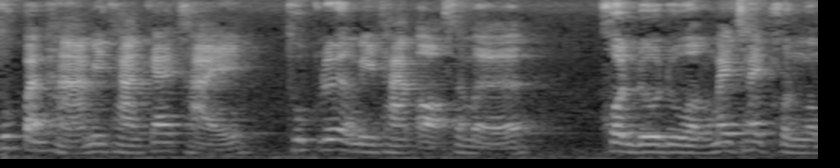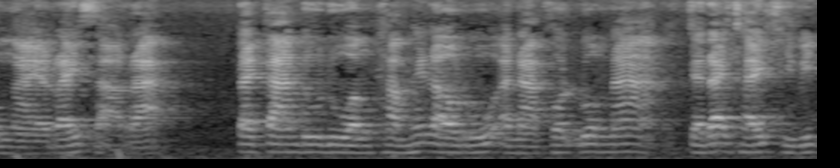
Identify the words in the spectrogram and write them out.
ทุกปัญหามีทางแก้ไข ทุกเรื่องมีทางออกเสมอ คนดูดวงไม่ใช่คนงมงายไร้สาระ แต่การดูดวงทำให้เรารู้อนาคตล่วงหน้า จะได้ใช้ชีวิต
